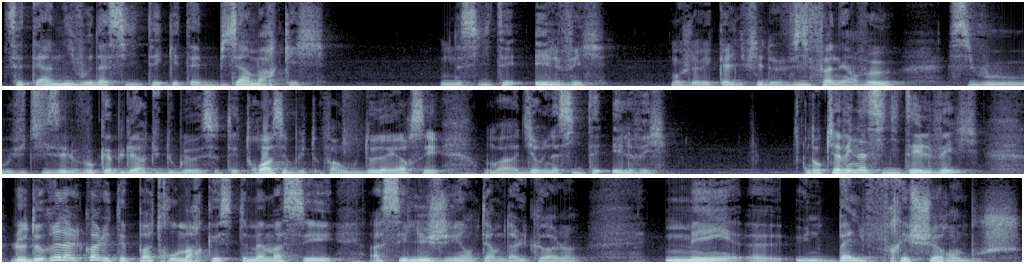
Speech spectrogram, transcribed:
c'était un niveau d'acidité qui était bien marqué, une acidité élevée. Moi, je l'avais qualifié de vif à nerveux. Si vous utilisez le vocabulaire du WST3, c'est plutôt, enfin, ou 2 d'ailleurs, c'est, on va dire, une acidité élevée. Donc il y avait une acidité élevée. Le degré d'alcool était pas trop marqué, c'était même assez, assez léger en termes d'alcool, mais euh, une belle fraîcheur en bouche.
